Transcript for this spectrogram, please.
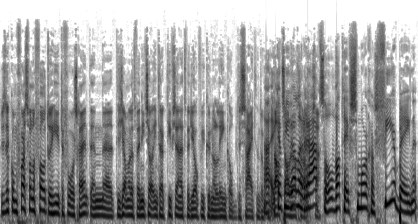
Dus er komt vast wel een foto hier tevoorschijn. En eh, het is jammer dat we niet zo interactief zijn dat we die ook weer kunnen linken op de site. En Nou, ik heb hier wel een zijn. raadsel. Wat heeft s'morgens vier benen,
